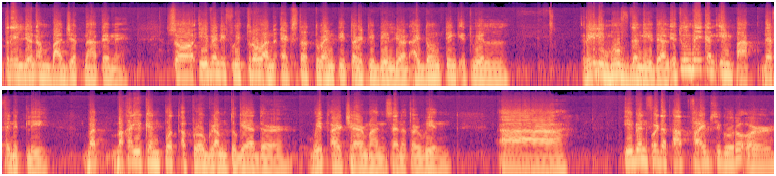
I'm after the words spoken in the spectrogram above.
trillion ang budget natin eh. So even if we throw an extra 20, 30 billion, I don't think it will really move the needle. It will make an impact, definitely. But baka you can put a program together with our chairman, Senator Win, uh, even for the top five siguro, or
